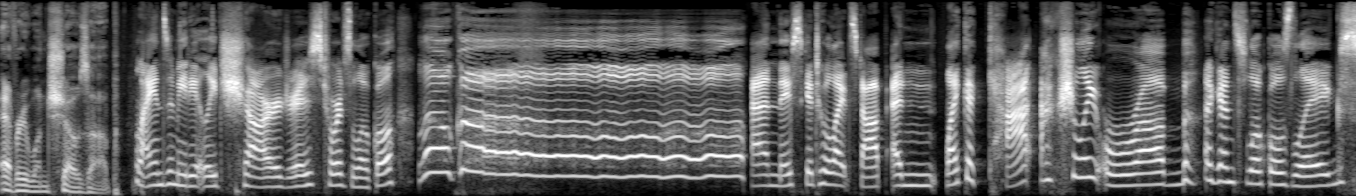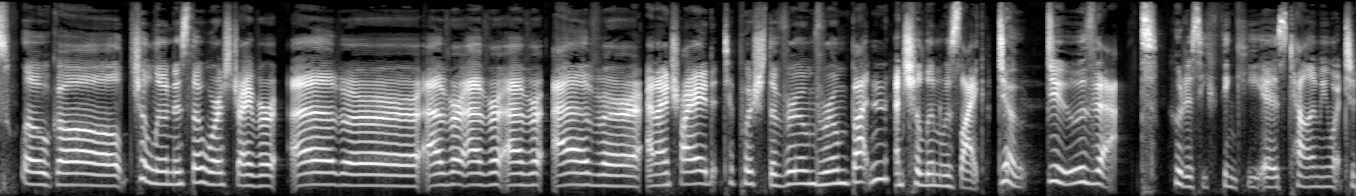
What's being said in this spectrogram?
everyone shows up. Lions immediately charges towards local. Local! And they skid to a light stop and, like a cat, actually rub against local's legs. Local. Chaloon is the worst driver ever, ever, ever, ever, ever. And I tried to push the vroom vroom button, and Chaloon was like, don't do that. Who does he think he is telling me what to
